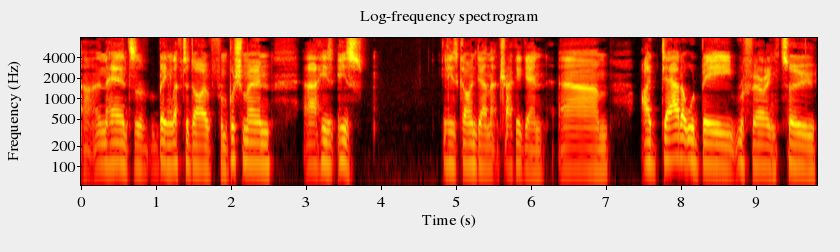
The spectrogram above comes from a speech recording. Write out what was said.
uh, in the hands of being left to die from Bushman. Uh, he's he's he's going down that track again. Um, I doubt it would be referring to.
